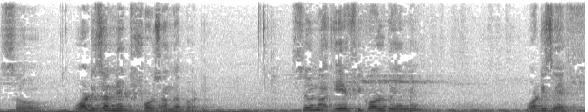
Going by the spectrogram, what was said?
So what is the net force on the body? So you know F equal to ma what is F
